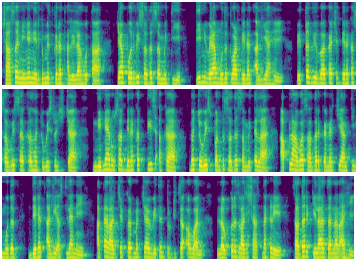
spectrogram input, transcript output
शासन निर्णय निर्गमित करण्यात आलेला होता. यापूर्वी सदर समिती तीन वेळा मुदतवाढ देण्यात आली आहे. वित्त विभागाचे दिनांक सव्वीस अकरा दोन हजार चोवीस रोजीच्या निर्णयानुसार दिनांक तीस अकरा दोन हजार चोवीसपर्यंत सदर समितीला आपला अहवाल सादर करण्याची अंतिम मुदत देण्यात आली असल्याने आता राज्य कर्मच्या वेतन त्रुटीचा अहवाल लवकरच राज्य शासनाकडे सादर केला जाणार आहे.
